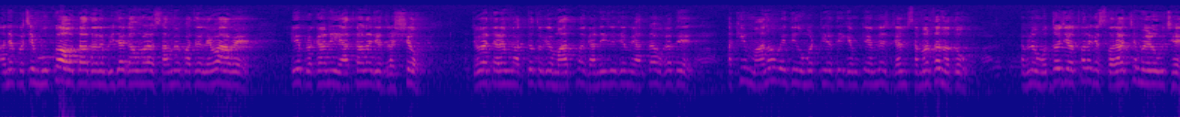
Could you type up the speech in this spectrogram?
અને પછી મૂકવા આવતા હતા અને બીજા ગામવાળા સામે પાસે લેવા આવે એ પ્રકારની યાત્રાના જે દ્રશ્યો જોયા ત્યારે એમ લાગતું હતું કે મહાત્મા ગાંધીજી જેમ યાત્રા વખતે આખી માનવવેદી ઉમટતી હતી, કેમ કે એમને જન સમર્થન હતું. એમનો મુદ્દો જે હતો ને કે સ્વરાજ્ય મેળવવું છે.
